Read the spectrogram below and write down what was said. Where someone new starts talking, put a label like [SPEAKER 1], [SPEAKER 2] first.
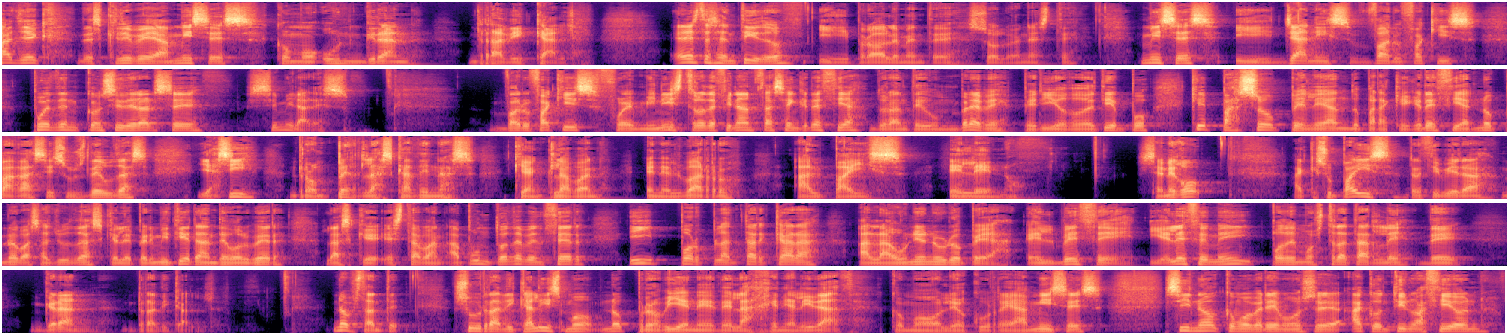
[SPEAKER 1] Hayek describe a Mises como un gran radical. En este sentido, y probablemente solo en este, Mises y Yanis Varoufakis pueden considerarse similares. Varoufakis fue ministro de Finanzas en Grecia durante un breve periodo de tiempo que pasó peleando para que Grecia no pagase sus deudas y así romper las cadenas que anclaban en el barro al país heleno. Se negó a que su país recibiera nuevas ayudas que le permitieran devolver las que estaban a punto de vencer y por plantar cara a la Unión Europea, el BCE y el FMI podemos tratarle de gran radical. No obstante, su radicalismo no proviene de la genialidad, como le ocurre a Mises, sino, como veremos eh, a continuación,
